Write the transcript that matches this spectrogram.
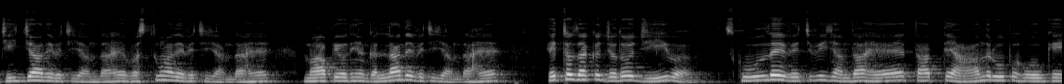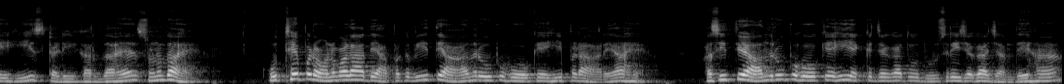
ਚੀਜ਼ਾਂ ਦੇ ਵਿੱਚ ਜਾਂਦਾ ਹੈ, ਵਸਤੂਆਂ ਦੇ ਵਿੱਚ ਜਾਂਦਾ ਹੈ, ਮਾਪਿਓ ਦੀਆਂ ਗੱਲਾਂ ਦੇ ਵਿੱਚ ਜਾਂਦਾ ਹੈ। ਇੱਥੋਂ ਤੱਕ ਜਦੋਂ ਜੀਵ ਸਕੂਲ ਦੇ ਵਿੱਚ ਵੀ ਜਾਂਦਾ ਹੈ, ਤਾਂ ਧਿਆਨ ਰੂਪ ਹੋ ਕੇ ਹੀ ਸਟੱਡੀ ਕਰਦਾ ਹੈ, ਸੁਣਦਾ ਹੈ। ਉੱਥੇ ਪੜਾਉਣ ਵਾਲਾ ਅਧਿਆਪਕ ਵੀ ਧਿਆਨ ਰੂਪ ਹੋ ਕੇ ਹੀ ਪੜ੍ਹਾ ਰਿਹਾ ਹੈ। ਅਸੀਂ ਧਿਆਨ ਰੂਪ ਹੋ ਕੇ ਹੀ ਇੱਕ ਜਗ੍ਹਾ ਤੋਂ ਦੂਸਰੀ ਜਗ੍ਹਾ ਜਾਂਦੇ ਹਾਂ।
